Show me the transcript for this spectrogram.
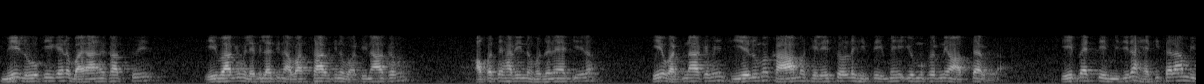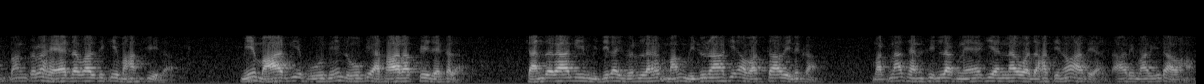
මේ ලෝකය ගැන භයානකත්වයේ ඒ වගේම ලැබිලා තියෙන අවස්ථාවේ තියෙන වටිනාකම අපතේ හරින්න හොඳ නෑ කියලා ඒ වටිනාකමෙන් සියලුම කාම කෙලෙස් වලට හිත යොමු කරන්නේ අත්හැරලා ඒ පැත්තේ මිදිලා හැකිතරම් ඉක්මන් කරලා හැය දවල් දෙකේ මහන්සි වෙලා. මේ මාර්ගයේ පූර්ණයෙන් ලෝකේ අසාරත්වයේ දැකලා. චන්දරාගයේ මිදිලා ඉවරලා මං මිදුනා කියන අවස්ථාව එනකම්. මට නම් සැනසෙල්ලක් නැහැ කියනව අදහස් එනවා ආර්ය ආර්ය මාර්ගයට ආවහම.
